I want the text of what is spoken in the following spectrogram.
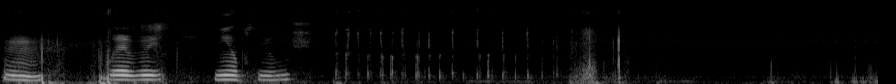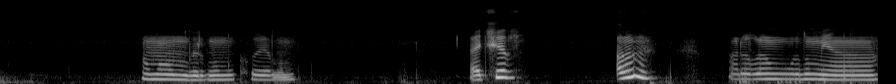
Hmm. Bu evi ne yapılıyormuş? Tık tık tık tık tık tık tık tık Tamamdır bunu koyalım. Açıl. Aa arabamı vurdum ya.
